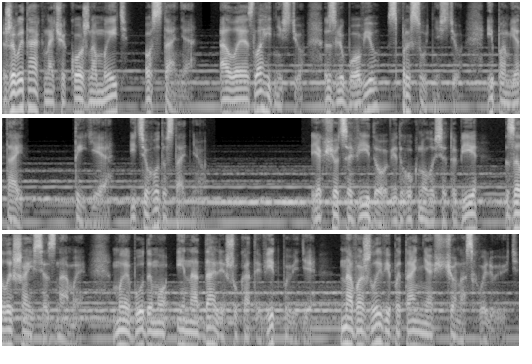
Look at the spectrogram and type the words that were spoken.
Живи так, наче кожна мить остання, але з лагідністю, з любов'ю, з присутністю. І пам'ятай, ти є, і цього достатньо. Якщо це відео відгукнулося тобі, залишайся з нами. Ми будемо і надалі шукати відповіді на важливі питання, що нас хвилюють.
